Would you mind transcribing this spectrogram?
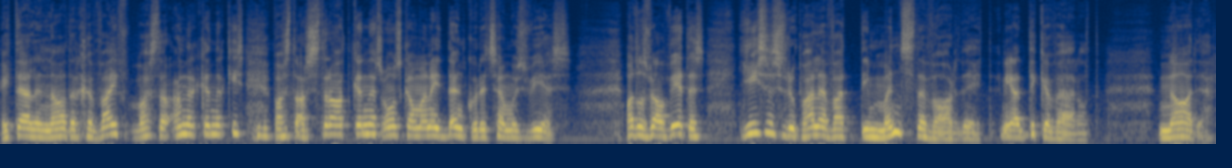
het hy hulle nader gewyf was daar ander kindertjies was daar straatkinders ons kan maar net dink hoe dit sou moes wees wat ons wel weet is Jesus roep hulle wat die minste waarde het in die antieke wêreld nader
